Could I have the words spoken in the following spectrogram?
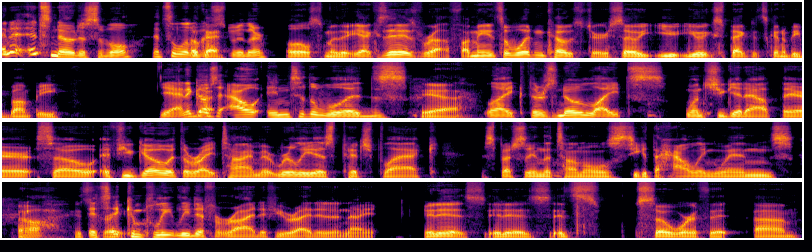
and it, it's noticeable. It's a little Okay. bit smoother. a little smoother yeah because it is rough i mean it's a wooden coaster so you you expect it's going to be bumpy Yeah, and it goes out into the woods. yeah Like there's no lights once you get out there. So if you go at the right time, it really is pitch black, especially in the tunnels. You get the howling winds. oh it's, It's, a completely different ride if you ride it at night. It is. It is. It's so worth it. Um,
